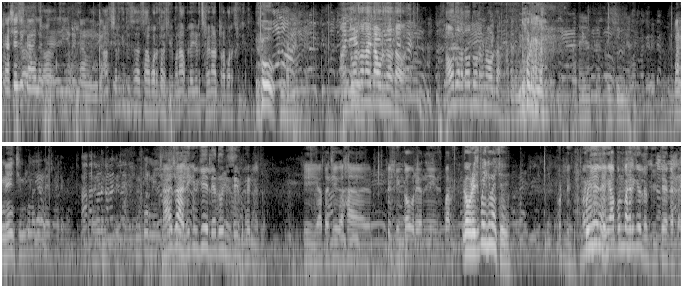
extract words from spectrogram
कशाची काय लाग- काय? अक्षर किती सहा सहा बॉल खाल्ली पण आपल्याकडे छान अठरा बॉल खाल्ली. हो. आणि दोन रन आहेत आउट झाला दावा आउट झाला तेव्हा दोन रन आउट झाला. दोन रन परण्यांची आणि कोणाची match माहिती आहे? का? परण्यांची. नाही झाली की गेले दोन्ही सेमीफायनल ही आता जी हा फिल्डिंग गौऱ्यांनी पारली गौऱ्याची पहिली मॅच आहे. कुठली? मग पहिली गेले नाही. की आपण बाहेर गेलो की त्या गटात.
